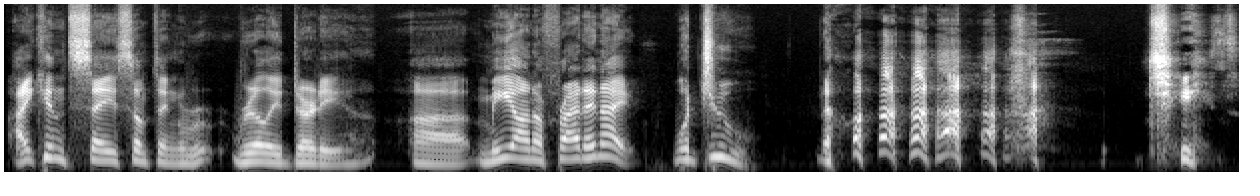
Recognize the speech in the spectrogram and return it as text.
I can say something r- really dirty. Uh, me on a Friday night. What you? Jeez.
